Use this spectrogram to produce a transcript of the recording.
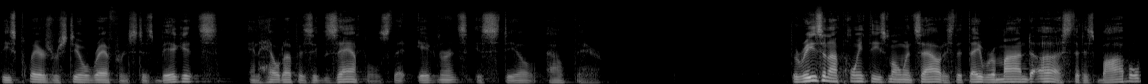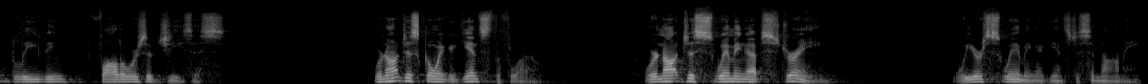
these players were still referenced as bigots and held up as examples that ignorance is still out there. The reason I point these moments out is that they remind us that as Bible believing followers of Jesus, we're not just going against the flow, we're not just swimming upstream, we are swimming against a tsunami.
